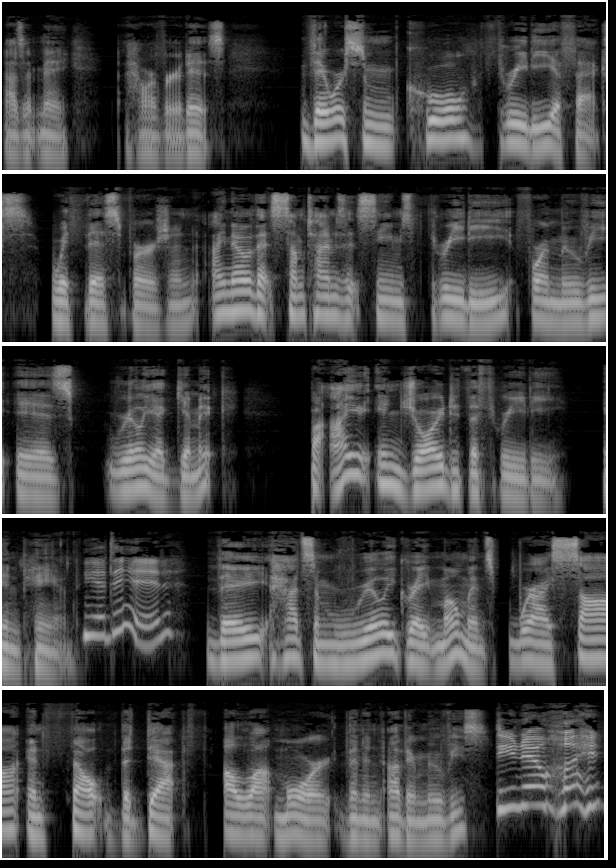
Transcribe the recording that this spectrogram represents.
as it may, however it is. There were some cool 3D effects with this version. I know that sometimes it seems 3D for a movie is really a gimmick, but I enjoyed the 3D in Pan. Yeah, did. They had some really great moments where I saw and felt the depth a lot more than in other movies. Do you know what?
